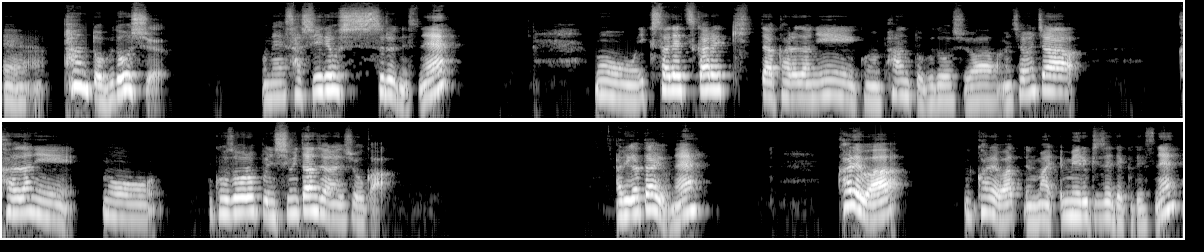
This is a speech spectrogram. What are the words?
えー、パンとブドウ酒をね、差し入れをするんですね。もう、戦で疲れ切った体に、このパンとブドウ酒は、めちゃめちゃ、体に、もう、五臓六腑に染みたんじゃないでしょうか。ありがたいよね。彼は、彼はって、まあ、メルキゼデクですね。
